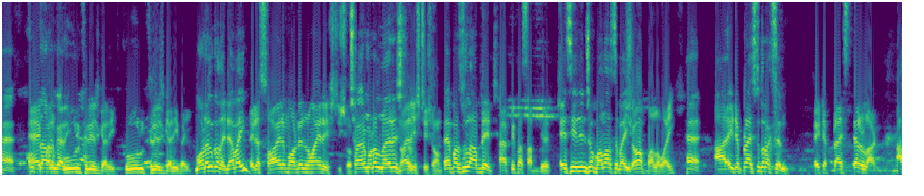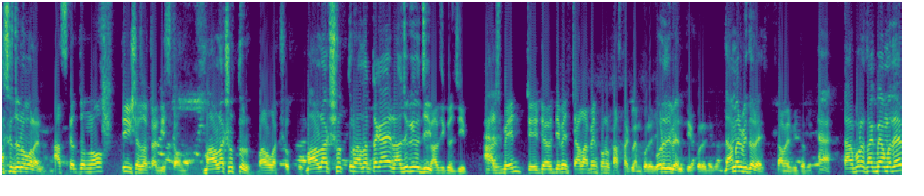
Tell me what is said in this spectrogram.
হ্যাঁ খুব দারুণ গাড়ি। ফুল ফ্রেশ গাড়ি ফুল ফ্রেশ গাড়ি ভাই। মডেল কত এটা ভাই? এটা ছয়ের মডেল নয় রেজিস্ট্রেশন ছয়ের মডেল নয় নয় রেজিস্ট্রেশন পেপারসগুলো update happy first update AC engine সব ভালো আছে ভাই? সব ভালো ভাই। হ্যাঁ আর এটা প্রাইস কত রাখছেন? এটা প্রাইস তেরো লাখ। আজকের জন্য বলেন। আজকের জন্য তিরিশ হাজার টাকা ডিসকাউন্ট বারো লাখ সত্তর। বারো লাখ সত্তর। বারো লাখ সত্তর হাজার টাকায় রাজকীয় জিপ। রাজিকো জিপ। আসবেন ট্রেডার দিবেন চালাবেন কোনো কাজ থাকলে করে করে দিবেন? করে দিবেন দামের ভিতরে? দামের ভিতরে। হ্যাঁ তারপরে থাকবে আমাদের?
